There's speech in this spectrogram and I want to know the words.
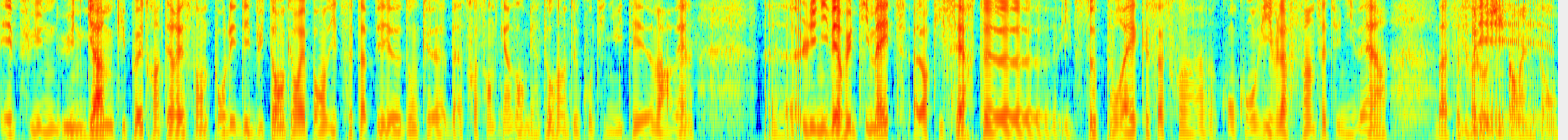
Et puis une, gamme qui peut être intéressante pour les débutants qui n'auraient pas envie de se taper donc 75 bah, ans bientôt hein, de continuité Marvel. Euh, l'univers Ultimate, alors qui certes, euh, il se pourrait que ça soit qu'on vive la fin de cet univers. Bah, ce serait logique en même temps.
